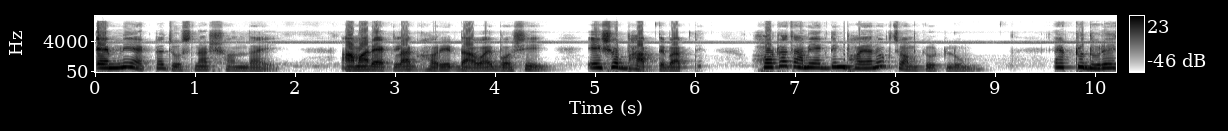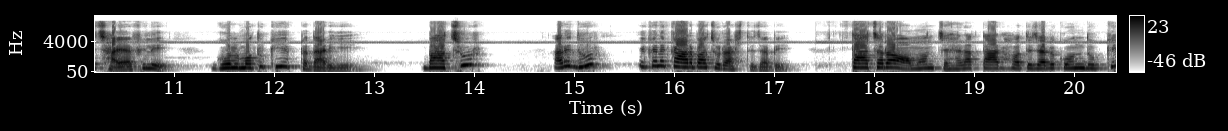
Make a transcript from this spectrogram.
এমনি একটা জ্যোৎস্নার সন্ধ্যায় আমার একলা ঘরের দাওয়ায় বসে এইসব ভাবতে ভাবতে হঠাৎ আমি একদিন ভয়ানক চমকে উঠলুম। একটু দূরে ছায়া ফেলে গোলমতো কি একটা দাঁড়িয়ে। বাছুর? আরে ধুর, এখানে কার বাছুর আসতে যাবে? তাছাড়া অমন চেহারা তার হতে যাবে কোন দুঃখে?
